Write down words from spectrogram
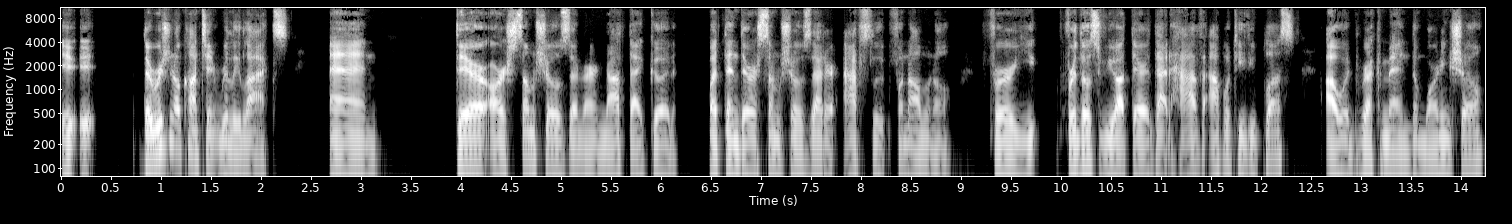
It, it the original content really lacks, and there are some shows that are not that good, but then there are some shows that are absolute phenomenal. For you, for those of you out there that have Apple TV Plus, I would recommend The Morning Show.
